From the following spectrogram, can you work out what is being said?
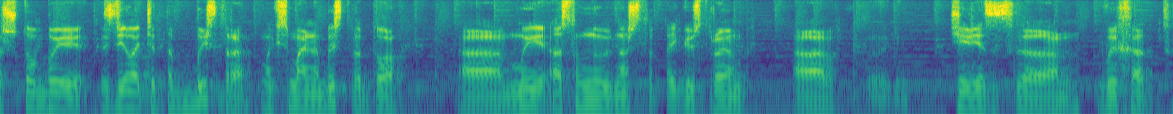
чтобы сделать это быстро, максимально быстро, то мы основную нашу стратегию строим через выход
